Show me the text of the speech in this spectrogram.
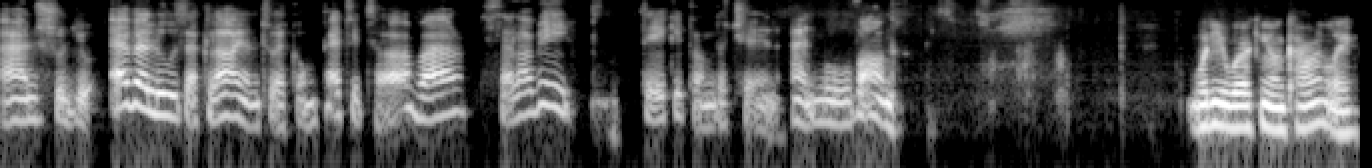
And should you ever lose a client to a competitor, well, c'est la vie. Take it on the chin and move on. What are you working on currently?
